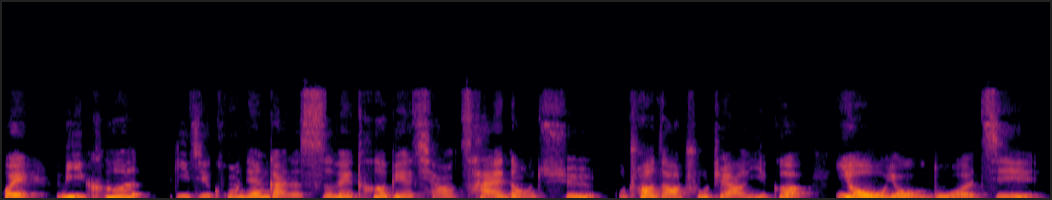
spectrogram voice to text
会理科以及空间感的思维特别强，才能去创造出这样一个又有逻辑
